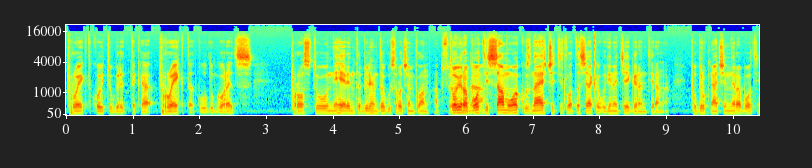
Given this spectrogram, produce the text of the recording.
проект, който така, проектът Лудогорец, просто не е рентабилен в дългосрочен план. Абсолютно, той работи да. само ако знаеш, че титлата всяка година ти е гарантирана. По друг начин не работи.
